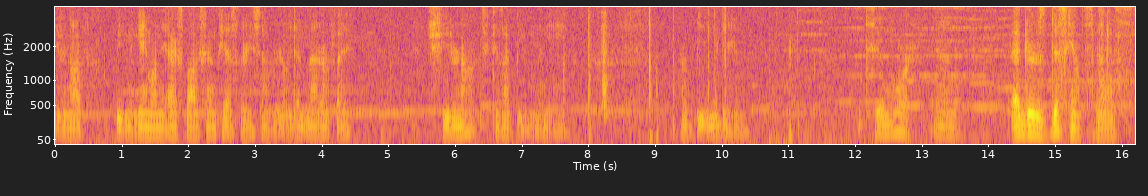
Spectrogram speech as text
Even though I've beaten the game on the Xbox and PS3, so it really doesn't matter if I cheat or not, because I've beaten the game. I've beaten the game. Two more, and Edgar's discount spells.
